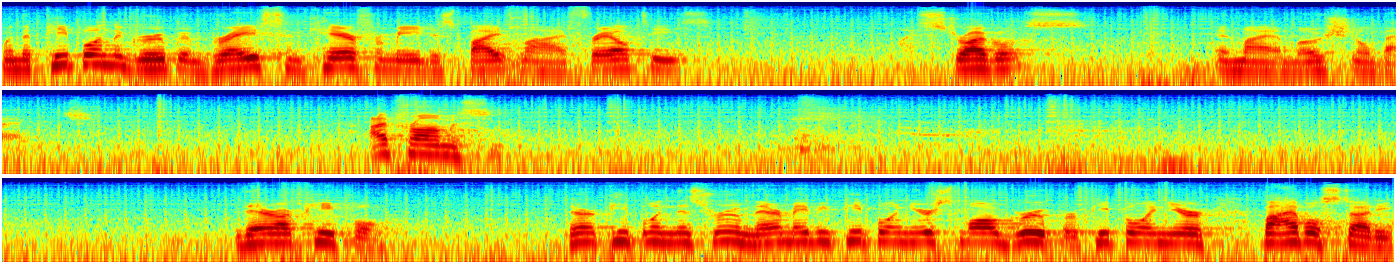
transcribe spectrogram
when the people in the group embrace and care for me despite my frailties, my struggles, and my emotional baggage. I promise you, there are people. There are people in this room. There may be people in your small group or people in your Bible study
